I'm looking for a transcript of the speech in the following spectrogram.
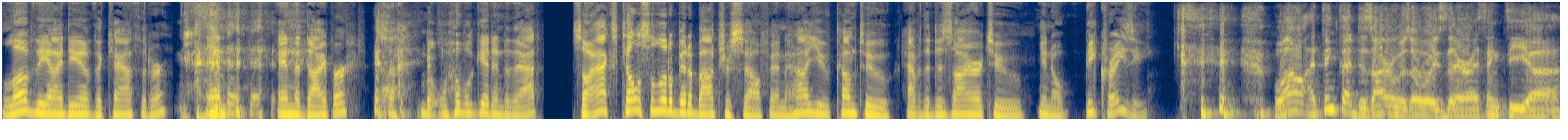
Love the idea of the catheter and and the diaper, so, but we'll, we'll get into that. So, Axe, tell us a little bit about yourself and how you've come to have the desire to, you know, be crazy. well, I think that desire was always there. I think the uh,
